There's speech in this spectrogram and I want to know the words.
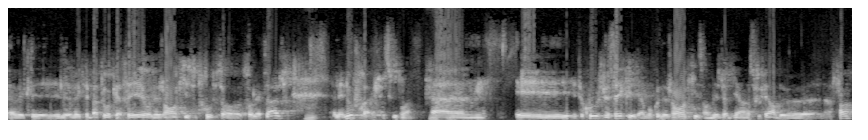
avec les, avec les bateaux cassés ou les gens qui se trouvent sur, sur les plages, mmh. les naufrages, excuse-moi. Euh, et, du coup, je sais qu'il y a beaucoup de gens qui ont déjà bien souffert de la faim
